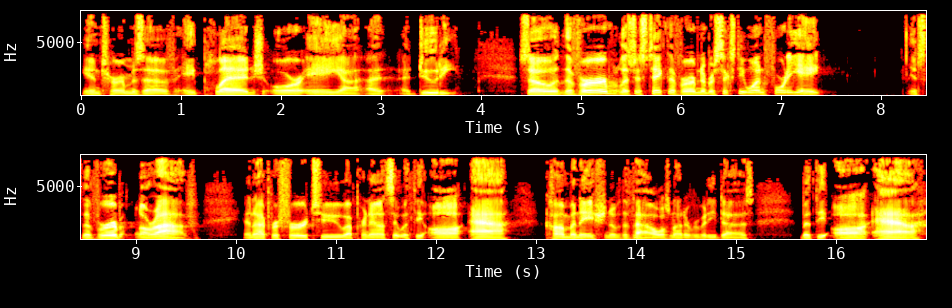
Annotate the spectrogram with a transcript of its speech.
in terms of a pledge or a, uh, a, a duty. So the verb, let's just take the verb, number 6148. It's the verb arav. And I prefer to uh, pronounce it with the ah, ah combination of the vowels. Not everybody does. But the ah, ah.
